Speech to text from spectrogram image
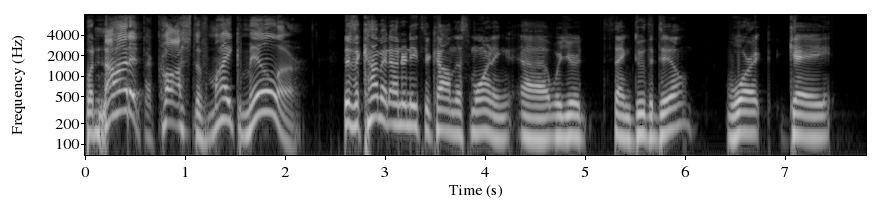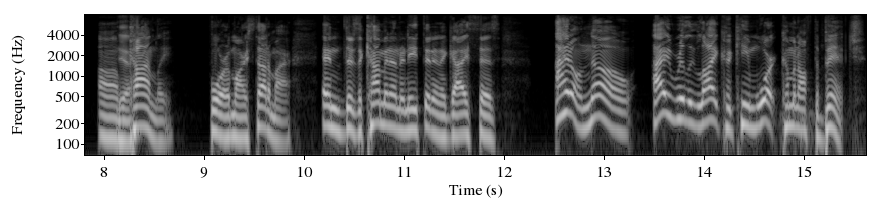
but not at the cost of Mike Miller. There's a comment underneath your column this morning uh, where you're saying do the deal, Warrick, Gay, um, Yeah. Conley for Amar'e Stoudemire. And there's a comment underneath it and a guy says, I don't know. I really like Hakim Warrick coming off the bench.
